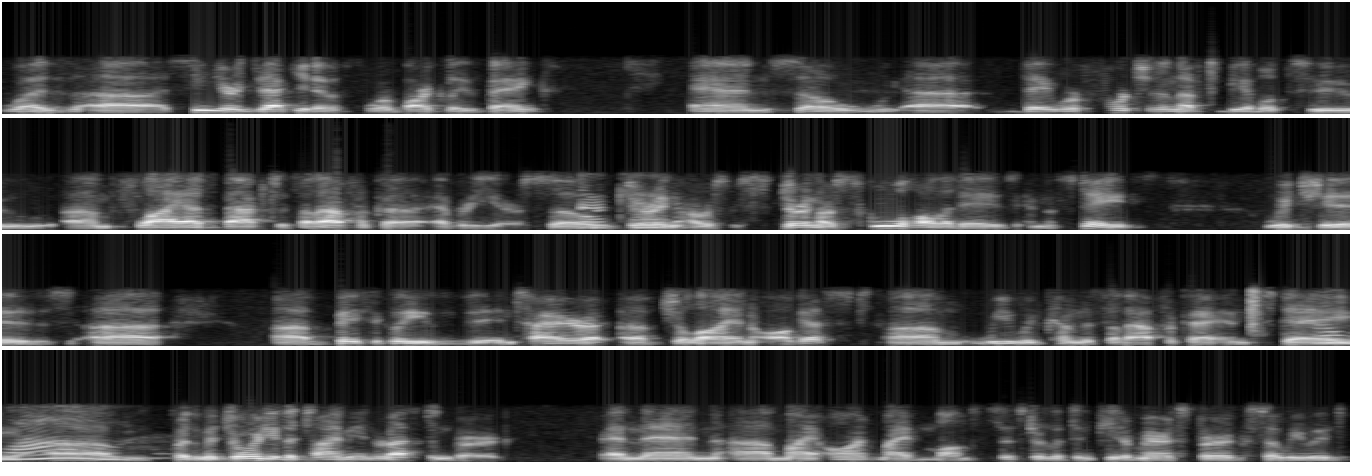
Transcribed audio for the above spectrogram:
was uh, a senior executive for Barclays Bank. And so we, uh, they were fortunate enough to be able to um, fly us back to South Africa every year. So okay. during our during our school holidays in the states, which is uh, uh, basically the entire of July and August, um, we would come to South Africa and stay oh, wow. um, for the majority of the time in Rustenburg and then uh, my aunt, my mom's sister lived in Peter so we would,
